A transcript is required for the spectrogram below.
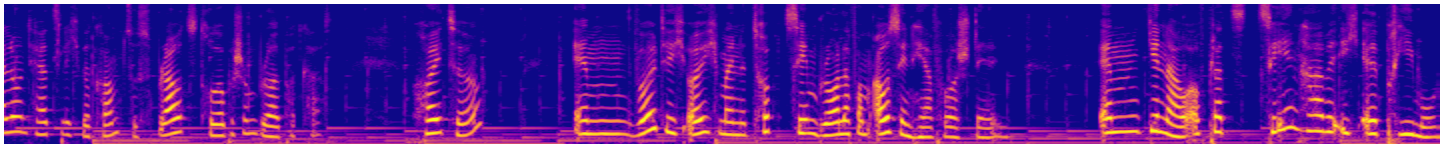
Hallo und herzlich willkommen zu Sprouts tropischem Brawl Podcast. Heute ähm, wollte ich euch meine Top 10 Brawler vom Aussehen her vorstellen. Ähm, genau, auf Platz 10 habe ich El Primo.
